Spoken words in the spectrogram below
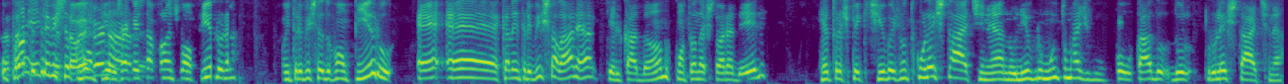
O próprio entrevista do questão é vampiro, já jornada. que a gente tá falando de vampiro, né? O entrevista do vampiro é, é aquela entrevista lá, né? Que ele tá dando, contando a história dele, retrospectiva junto com o Lestat, né? No livro muito mais voltado do, pro Lestat, né?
